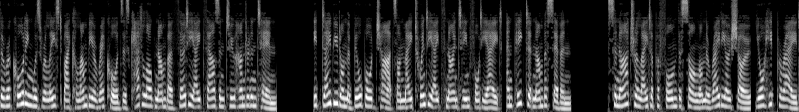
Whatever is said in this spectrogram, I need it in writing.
The recording was released by Columbia Records as catalog number 38210. It debuted on the Billboard charts on May 28, 1948, and peaked at number 7. Sinatra later performed the song on the radio show, Your Hit Parade,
